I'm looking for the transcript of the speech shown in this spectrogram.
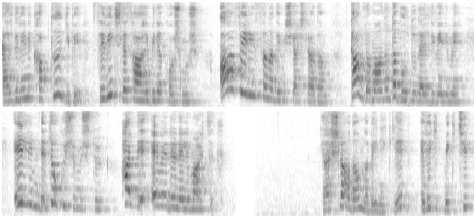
eldiveni kaptığı gibi sevinçle sahibine koşmuş. Aferin sana demiş yaşlı adam. Tam zamanında buldun eldivenimi. Elimde çok üşümüştü. Hadi eve dönelim artık. Yaşlı adamla Benekli eve gitmek için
